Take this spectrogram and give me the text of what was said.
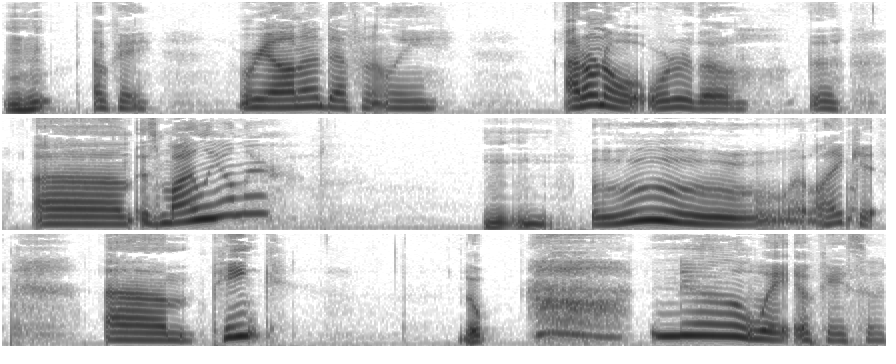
hmm Okay. Rihanna definitely. I don't know what order though. Ugh. Um, is Miley on there? Mm-mm. Ooh, I like it. Um, Pink. Nope. No, wait. Okay, so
